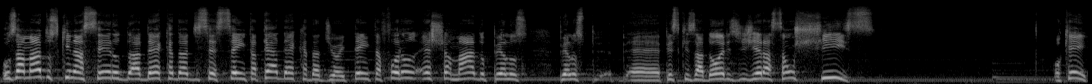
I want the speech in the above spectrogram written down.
Os amados que nasceram da década de 60 até a década de 80 foram é chamado pelos, pelos é, pesquisadores de geração X. Ok?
